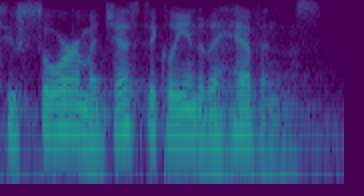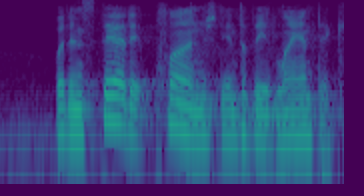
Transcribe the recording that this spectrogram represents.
to soar majestically into the heavens, but instead it plunged into the Atlantic.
